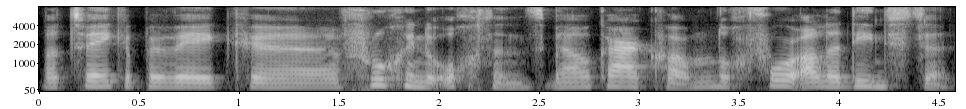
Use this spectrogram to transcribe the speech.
wat twee keer per week uh, vroeg in de ochtend bij elkaar kwam, nog voor alle diensten.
